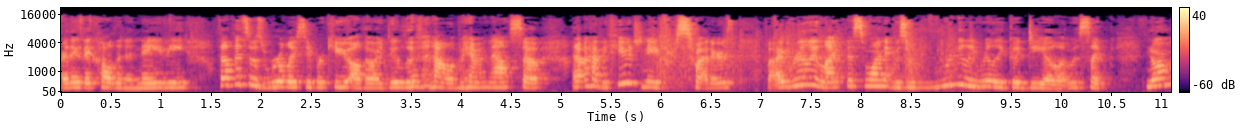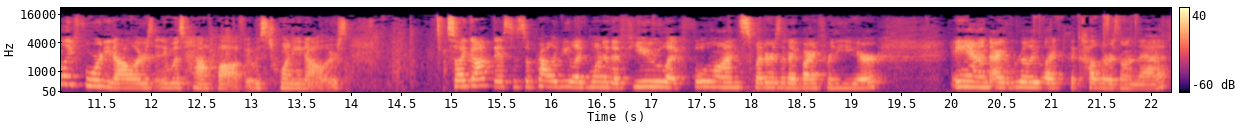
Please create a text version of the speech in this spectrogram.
I think they called it a navy. I thought this was really super cute, although I do live in Alabama now, so I don't have a huge need for sweaters. But I really like this one. It was a really, really good deal. It was like normally $40 and it was half off. It was $20. So I got this. This will probably be like one of the few like full-on sweaters that I buy for the year. And I really liked the colors on that.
